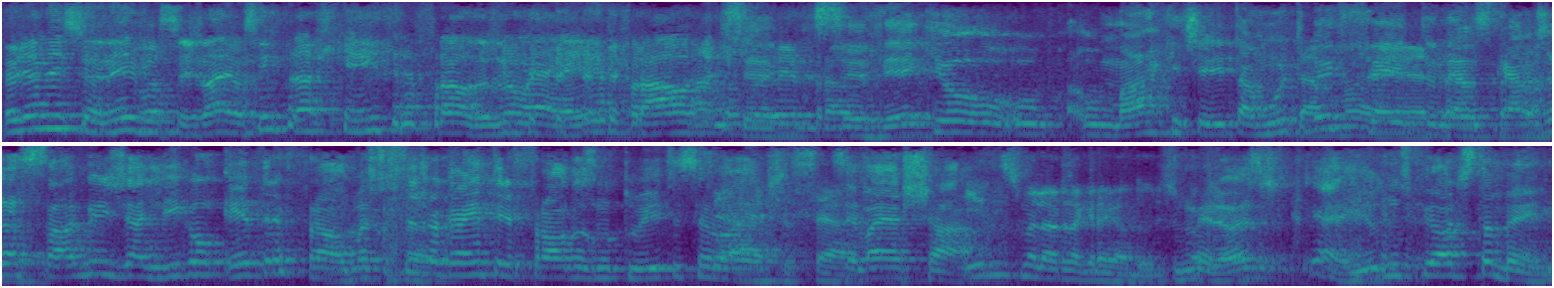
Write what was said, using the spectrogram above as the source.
Eu já mencionei vocês lá, eu sempre acho que é Entre Fraldas, não é? É E Fraldas. Você, vê que o, o, o marketing ali tá muito tá, bem é, feito, é, né? Tá, Os caras já sabem, já ligam Entre Fraldas. Mas se você jogar Entre Fraldas no Twitter, você vai, acha, você vai achar. E nos melhores agregadores. Melhores, é, e nos piores também.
